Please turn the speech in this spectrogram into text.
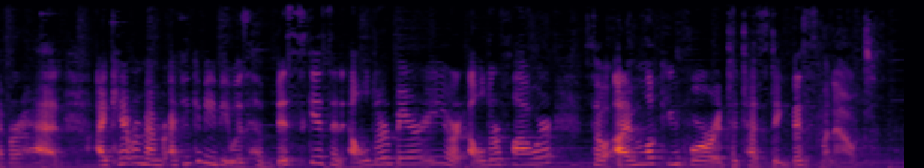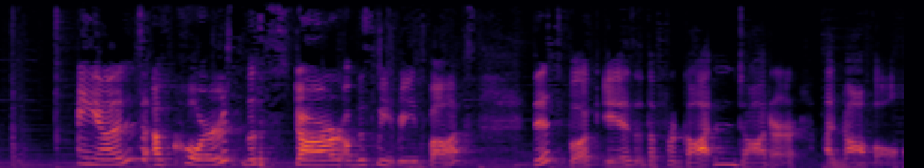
ever had. I can't remember, I think maybe it was hibiscus and elderberry or elderflower. So I'm looking forward to testing this one out. And of course, the star of the Sweet Reads box. This book is The Forgotten Daughter, a novel.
